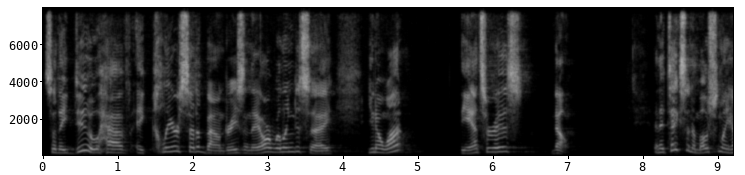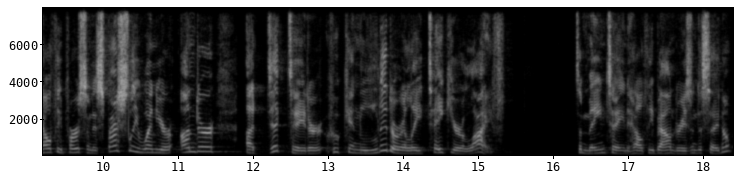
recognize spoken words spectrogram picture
So they do have a clear set of boundaries, and they are willing to say, you know what? The answer is no. And it takes an emotionally healthy person, especially when you're under a dictator who can literally take your life, to maintain healthy boundaries and to say, no,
